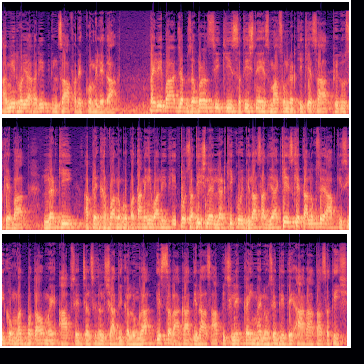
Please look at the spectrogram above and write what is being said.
अमीर हो या गरीब, इंसाफ हर एक को मिलेगा। पहली बार जब ज़बरदस्ती की सतीश ने इस मासूम लड़की के साथ, फिर उसके बाद लड़की अपने घर वालों को बताने ही वाली थी तो सतीश ने लड़की को दिलासा दिया कि इसके ताल्लुक से आप किसी को मत बताओ, मैं आपसे जल्द से जल्द शादी कर लूँगा। इस तरह का दिलासा पिछले कई महीनों से देते आ रहा था सतीश।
